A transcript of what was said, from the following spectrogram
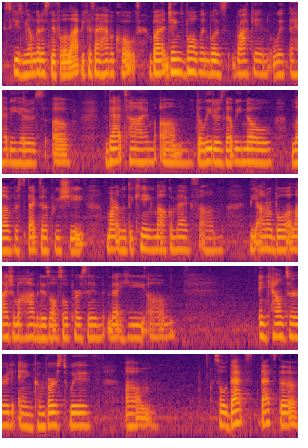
excuse me, I'm going to sniffle a lot because I have a cold. But James Baldwin was rocking with the heavy hitters of that time, um, the leaders that we know, love, respect, and appreciate Martin Luther King, Malcolm X, um, the Honorable Elijah Muhammad is also a person that he um, encountered and conversed with. Um, so that's that's the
